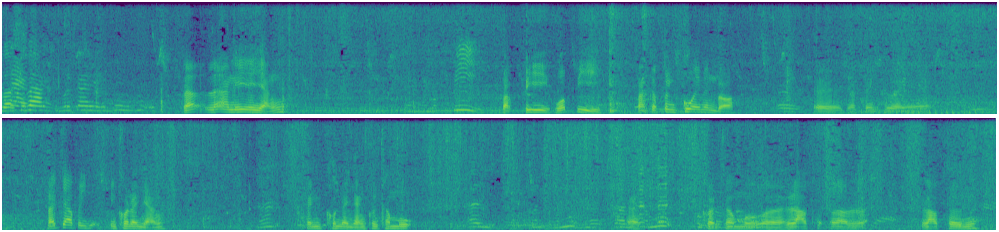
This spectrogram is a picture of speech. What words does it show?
Gak sebab berkali. แล้วแล้วอันนี้อันหยัง Pi. ปักปีหัวปีมันก็เป็นกล้วยแมันบ่เออจะเป็นกล้วยนะแล้วเจ้าเป็นเป็นคนอันหยังเป็นคนอันหยังคนขมุ Con kamu. Con เออ kamu. คนขมุเออลาวเออลาวเทิงเออลาวเทิงคนข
